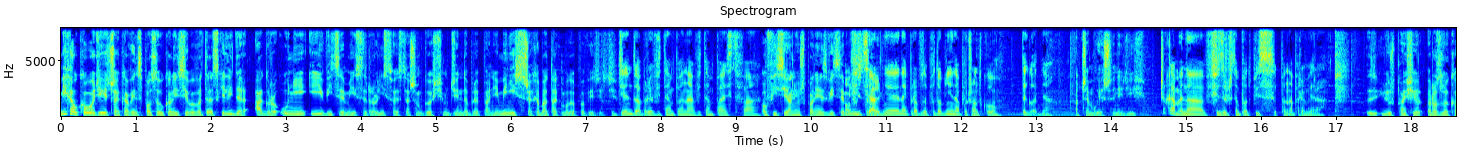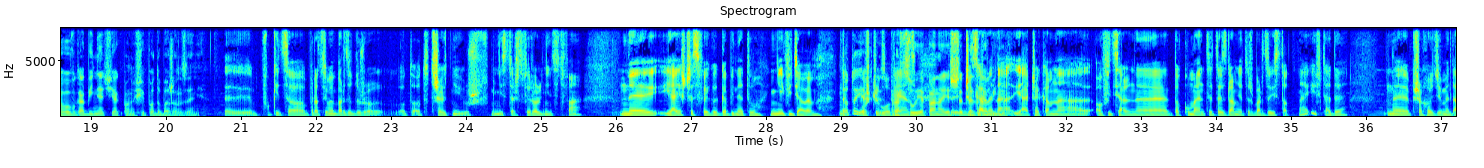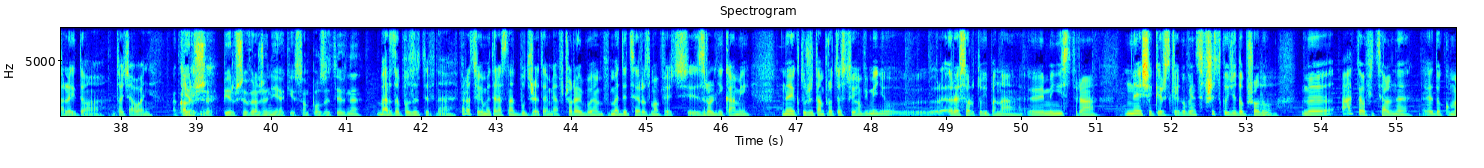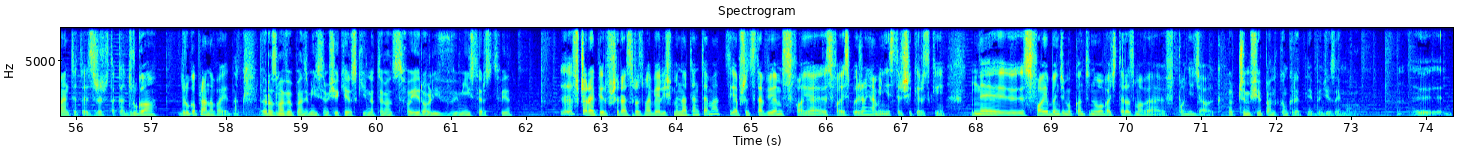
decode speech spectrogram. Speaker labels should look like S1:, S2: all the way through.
S1: Michał Kołodziejczak, a więc poseł Koalicji Obywatelskiej, lider Agrounii i wiceminister rolnictwa jest naszym gościem. Dzień dobry panie ministrze, chyba tak mogę powiedzieć.
S2: Dzień dobry, witam pana, witam państwa.
S1: Oficjalnie już pan jest wiceministrem?
S2: Oficjalnie najprawdopodobniej na początku tygodnia.
S1: A czemu jeszcze nie dziś?
S2: Czekamy na fizyczny podpis pana premiera.
S1: Już pan się rozlokował w gabinecie? Jak panu się podoba rządzenie?
S2: Yy, Póki co pracujemy bardzo dużo, od, od trzech dni już w Ministerstwie Rolnictwa. Yy, Ja jeszcze swojego gabinetu nie widziałem.
S1: No
S2: tak
S1: to jest?
S2: uszczegółowiając.
S1: Pracuje pana jeszcze bez
S2: Czekamy
S1: gabinetu?
S2: na, Ja czekam na oficjalne dokumenty, to jest dla mnie też bardzo istotne i wtedy przechodzimy dalej do, do działań
S1: A pierwsze, pierwsze wrażenie jakie są? Pozytywne?
S2: Bardzo pozytywne. Pracujemy teraz nad budżetem. Ja wczoraj byłem w Medyce rozmawiać z rolnikami, y, którzy tam protestują w imieniu y, re- resortu i pana y, ministra Siekierskiego, więc wszystko idzie do przodu, Y, a te oficjalne dokumenty to jest rzecz taka drugo, drugoplanowa jednak.
S1: Rozmawiał pan z ministrem Siekierskim na temat swojej roli w ministerstwie?
S2: Wczoraj pierwszy raz rozmawialiśmy na ten temat. Ja przedstawiłem swoje, swoje spojrzenia, minister Siekierski y, swoje. Będziemy kontynuować tę rozmowę w poniedziałek.
S1: To czym się pan konkretnie będzie zajmował?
